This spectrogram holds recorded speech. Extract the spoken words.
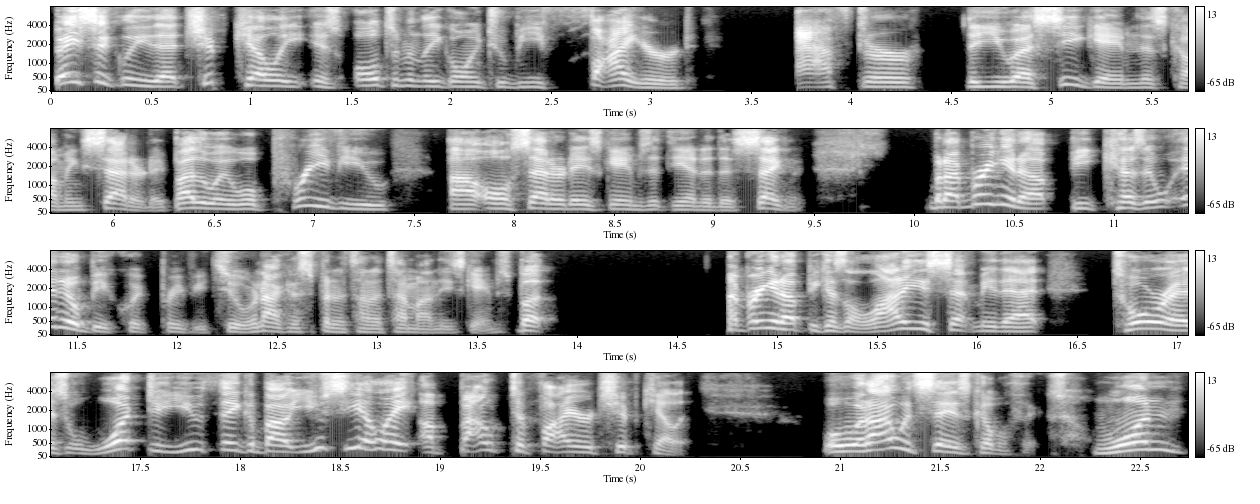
Basically that Chip Kelly is ultimately going to be fired after the USC game this coming Saturday. By the way, we'll preview uh, all Saturday's games at the end of this segment. But I bring it up because it, it'll be a quick preview too. We're not going to spend a ton of time on these games, but I bring it up because a lot of you sent me that. Torres, what do you think about UCLA about to fire Chip Kelly? Well, what I would say is a couple things. One,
